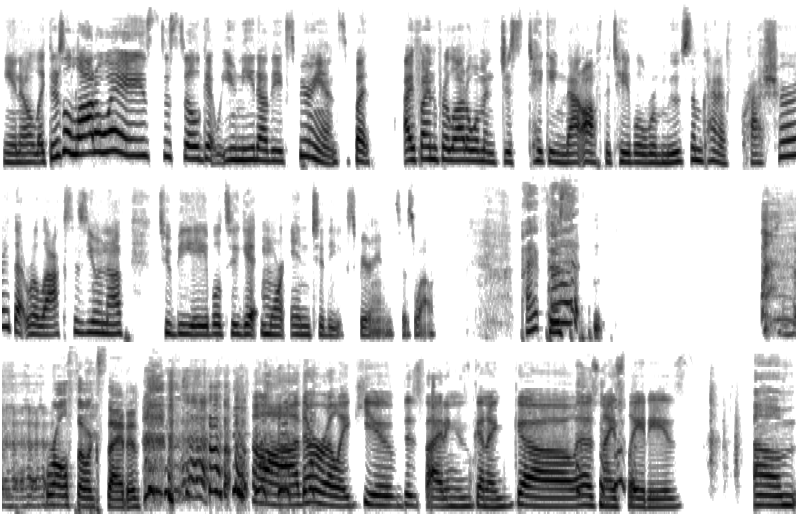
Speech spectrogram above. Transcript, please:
You know, like there's a lot of ways to still get what you need out of the experience. But I find for a lot of women, just taking that off the table removes some kind of pressure that relaxes you enough to be able to get more into the experience as well. I thought. We're all so excited. Aw, they're really cute, deciding who's gonna go. Those nice ladies. Um,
